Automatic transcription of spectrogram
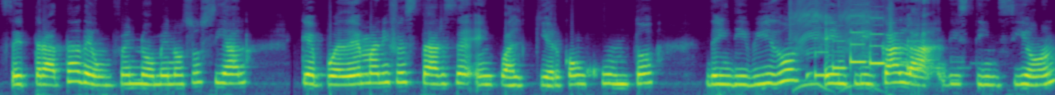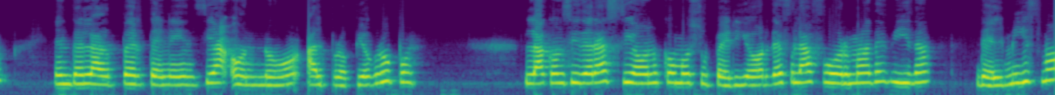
Se trata de un fenómeno social que puede manifestarse en cualquier conjunto de individuos e implica la distinción entre la pertenencia o no al propio grupo, la consideración como superior de la forma de vida del mismo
